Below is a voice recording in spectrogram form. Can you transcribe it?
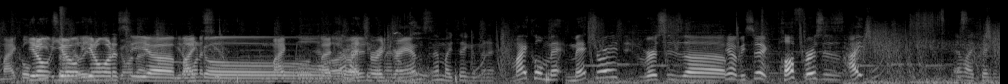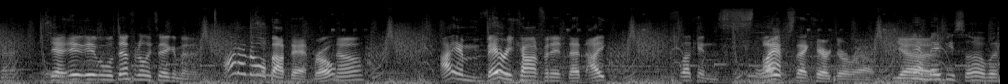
Michael You don't you don't you don't want to see uh, you see Michael Michael, uh, that might take a Metroid minute. Grams? That might take a minute. Michael Me- Metroid versus uh, Yeah, it'd be sick. Puff versus Ike? That might take a minute. Yeah, it, it will definitely take a minute. I don't know about that, bro. No? I am very confident that Ike fucking slaps that character around. Yeah. Yeah, maybe so, but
